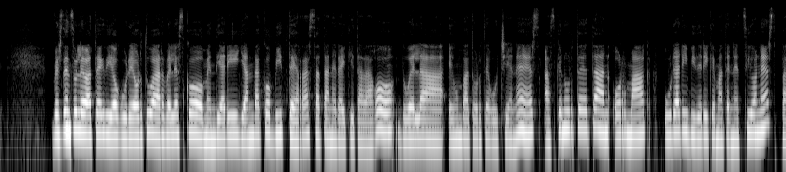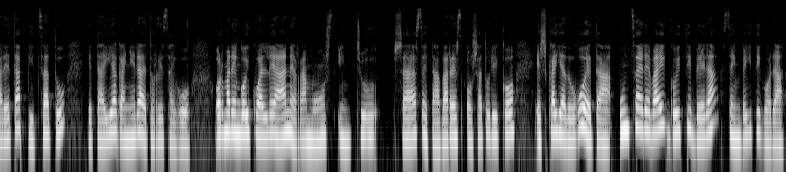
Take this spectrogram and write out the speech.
Beste entzule batek dio gure hortua arbelezko mendiari jandako bi terrazatan eraikita dago, duela egun bat urte gutxienez, azken urteetan hormak urari biderik ematen etzionez, pareta pitzatu eta ia gainera etorri zaigu. Hormaren goiko aldean, erramuz, intxu, saz eta barrez osaturiko eskaia dugu eta untza ere bai goiti bera zein beiti gora.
